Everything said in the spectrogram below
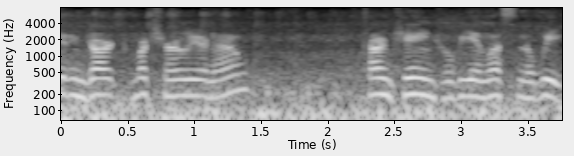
Getting dark much earlier now. Time change will be in less than a week.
